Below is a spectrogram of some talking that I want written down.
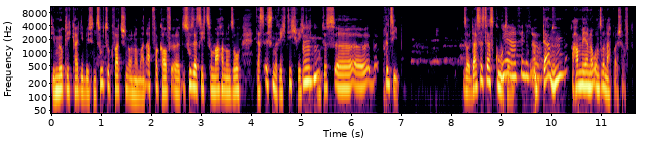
die Möglichkeit, die ein bisschen zuzuquatschen und nochmal einen Abverkauf äh, zusätzlich zu machen und so. Das ist ein richtig, richtig mhm. gutes äh, Prinzip. So, das ist das Gute. Ja, finde ich auch. Und dann haben wir ja noch unsere Nachbarschaft.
